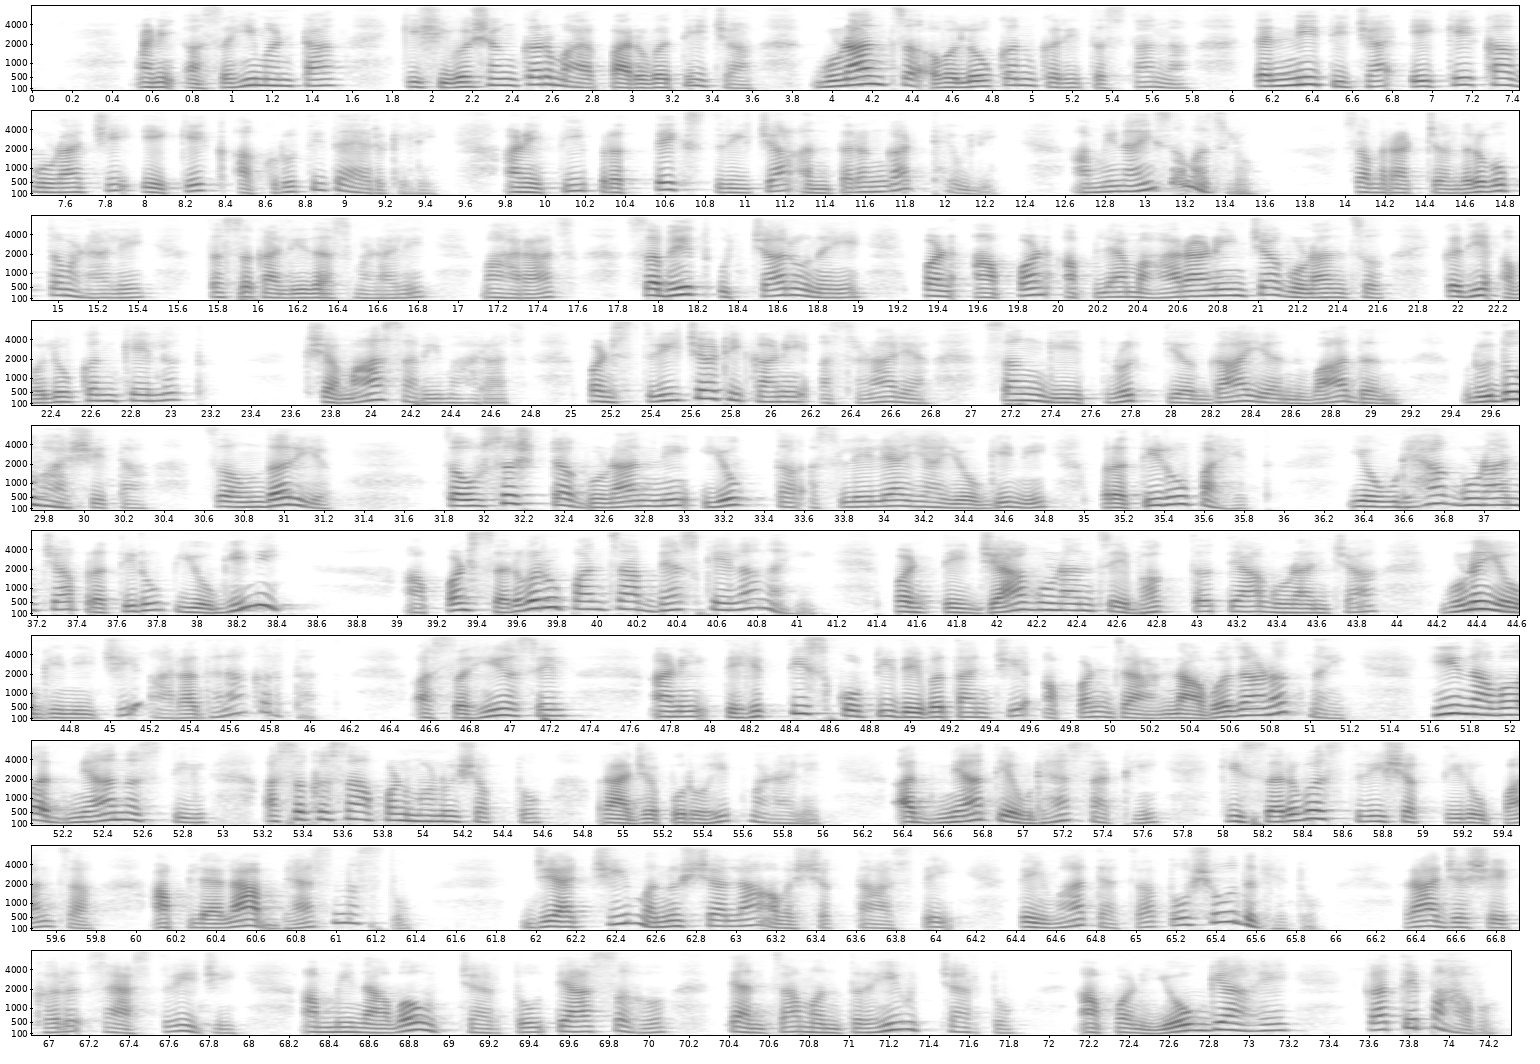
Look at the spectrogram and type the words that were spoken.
आणि असंही म्हणतात की शिवशंकर मा पार्वतीच्या गुणांचं अवलोकन करीत असताना त्यांनी तिच्या एकेका गुणाची एक एक आकृती तयार केली आणि ती प्रत्येक स्त्रीच्या अंतरंगात ठेवली. आम्ही नाही समजलो. सम्राट चंद्रगुप्त म्हणाले तसं कालिदास म्हणाले महाराज सभेत उच्चारू नये पण आपण आपल्या महाराणींच्या गुणांचं कधी अवलोकन केलं क्षमा असावी महाराज पण स्त्रीच्या ठिकाणी असणाऱ्या संगीत नृत्य गायन वादन मृदुभाषिता सौंदर्य चौसष्ट गुणांनी युक्त असलेल्या ह्या योगिनी प्रतिरूप आहेत. एवढ्या गुणांच्या प्रतिरूप योगिनी? आपण सर्व रूपांचा अभ्यास केला नाही. पण ते ज्या गुणांचे भक्त त्या गुणांच्या गुणयोगिनीची आराधना करतात. असंही असेल. आणि तेहत्तीस कोटी देवतांची आपण जा नावं जाणत नाही. ही नावं अज्ञान असतील असं कसं आपण म्हणू शकतो? राजपुरोहित म्हणाले अज्ञात एवढ्यासाठी की सर्व स्त्री शक्ती रूपांचा आपल्याला अभ्यास नसतो. ज्याची मनुष्याला आवश्यकता असते तेव्हा त्याचा तो शोध घेतो. राजशेखर शास्त्रीजी. आम्ही नावं उच्चारतो त्यासह त्यांचा मंत्रही उच्चारतो. आपण योग्य आहे का ते पाहावं?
